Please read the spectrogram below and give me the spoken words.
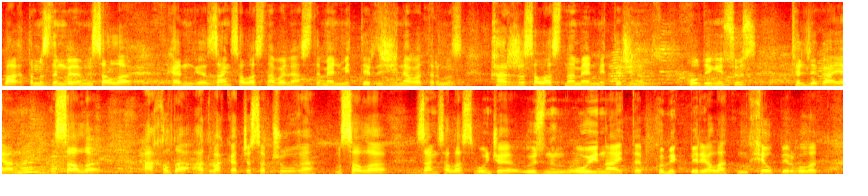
бағытымыздың бірі мысалы кәдімгі заң саласына байланысты мәліметтерді жинап жатырмыз қаржы саласына мәліметтер жинап бұл деген сөз тілдік аяны мысалы ақылды адвокат жасап шығуға мысалы заң саласы бойынша өзінің ойын айтып көмек бере алатын хелпер болады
